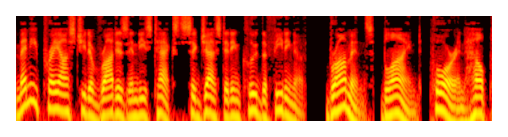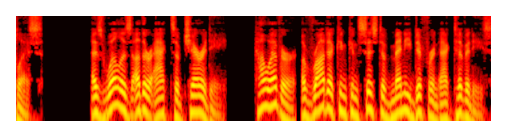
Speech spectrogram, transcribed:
Many prayaschita vratas in these texts suggest it include the feeding of Brahmins, blind, poor and helpless, as well as other acts of charity. However, a vrata can consist of many different activities.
